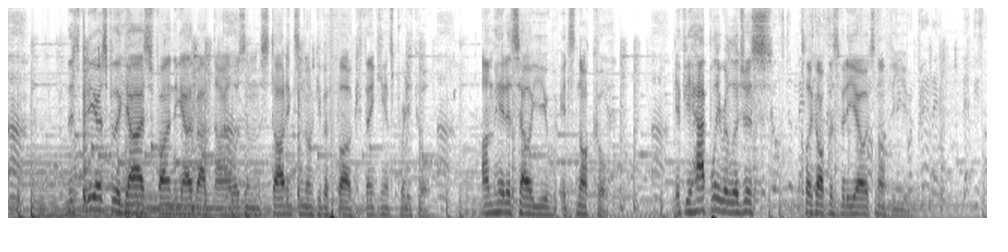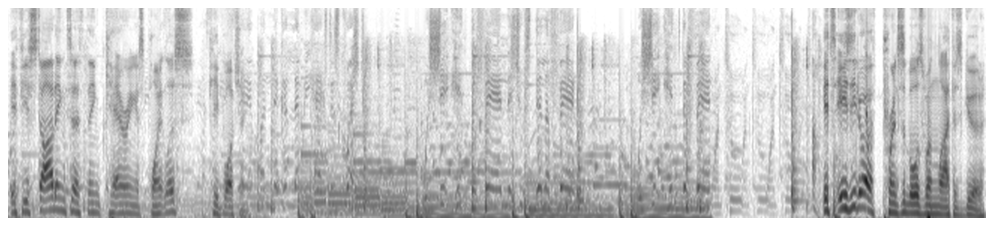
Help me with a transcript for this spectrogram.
Uh. This video is for the guys finding out about nihilism, starting to not give a fuck, thinking it's pretty cool. Uh. I'm here to tell you, it's not cool. Uh. If you're happily religious, click off this video, it's not for you. If you're starting to think caring is pointless, keep watching. My nigga, let me ask this question. When shit hit the fan, It's easy to have principles when life is good.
